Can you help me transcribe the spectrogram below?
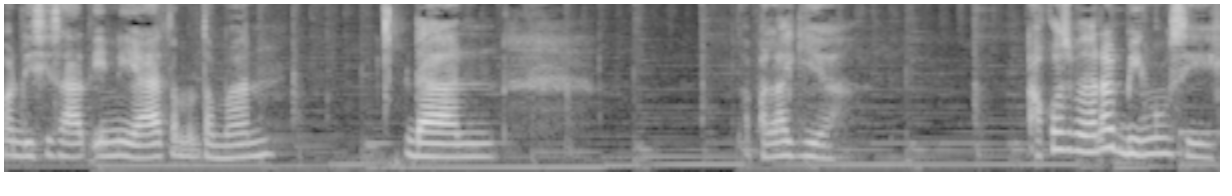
kondisi saat ini ya teman-teman. Dan apalagi ya? Aku sebenarnya bingung sih.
